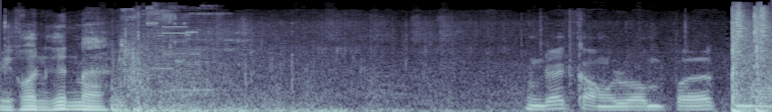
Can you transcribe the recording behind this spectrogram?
มีคนขึ้นมา ผมได้กล่องรวมเปิร์กมา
